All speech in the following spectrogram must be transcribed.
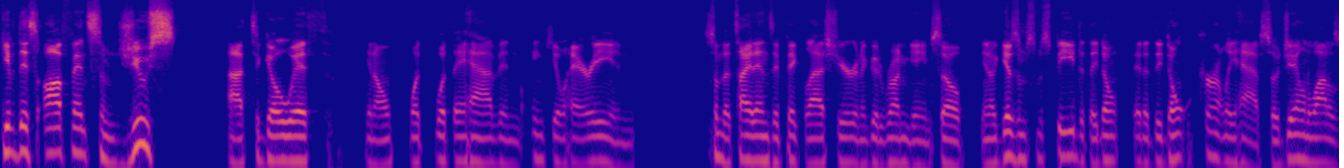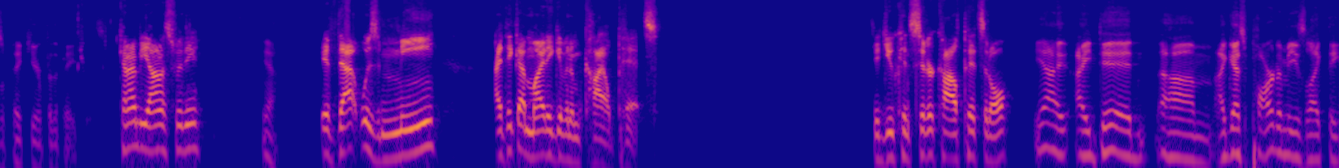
Give this offense some juice uh, to go with, you know, what what they have in in Harry and some of the tight ends they picked last year in a good run game. So you know, it gives them some speed that they don't that they don't currently have. So Jaylen Waddle's a pick here for the Patriots. Can I be honest with you? Yeah. If that was me, I think I might have given him Kyle Pitts. Did you consider Kyle Pitts at all? Yeah, I, I did. Um, I guess part of me is like they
